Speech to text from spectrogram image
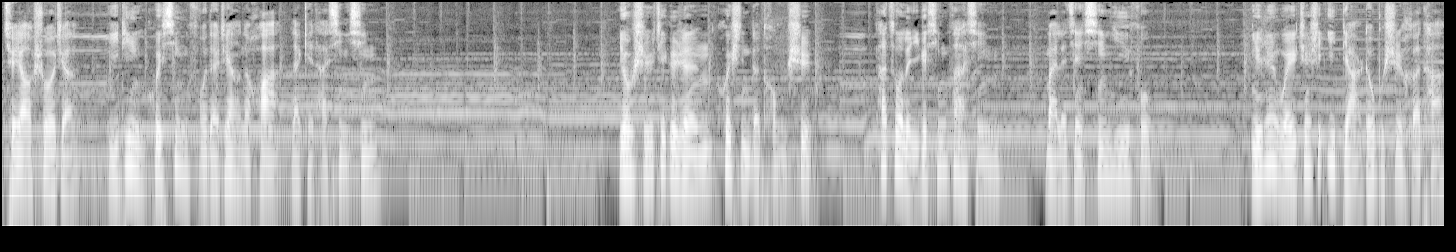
却要说着“一定会幸福的”这样的话来给他信心。有时，这个人会是你的同事，他做了一个新发型，买了件新衣服。你认为真是一点儿都不适合他，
